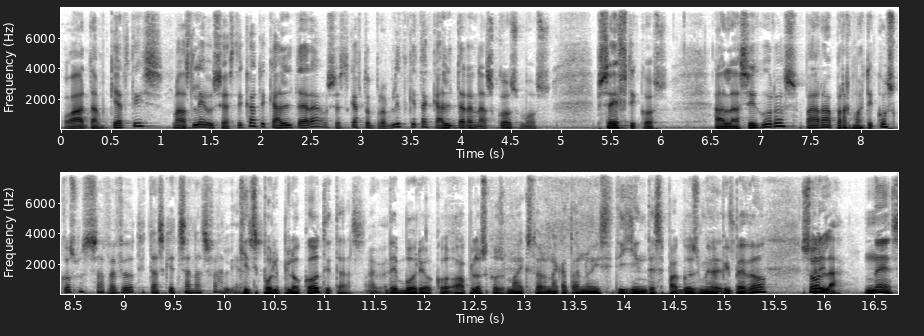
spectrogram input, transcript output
ο Άνταμ Κέρτης; Μας λέει ουσιαστικά ότι καλύτερα, ουσιαστικά αυτό που προβλήθηκε ήταν καλύτερα ένας κόσμος ψεύτικος αλλά σίγουρος παρά πραγματικός κόσμος της αβεβαιότητας και της ανασφάλειας. Και της πολυπλοκότητας. Βέβαια. Δεν μπορεί ο, ο απλός Κοσμάκης τώρα να κατανοήσει τι γίνεται σε παγκόσμιο Έτσι. επίπεδο. Σ' όλα. Πρέ- Ναι, σε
